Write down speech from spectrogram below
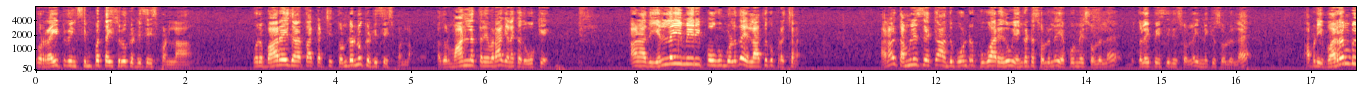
ஒரு ரைட் விங் சிம்பத்தைஸரும் கிரிட்டிசைஸ் பண்ணலாம். ஒரு பாரதிய ஜனதா கட்சி தொண்டனும் கிரிட்டிசைஸ் பண்ணலாம். அது ஒரு மாநில தலைவராக எனக்கு அது ஓகே ஆனால் அது எல்லை மீறி போகும் பொழுது எல்லாத்துக்கும் பிரச்சனை. ஆனால் தமிழிசேக்கா அது போன்ற புகார் எதுவும் எங்கிட்ட சொல்லலை எப்பவுமே சொல்லலை. தொலைபேசியில் சொல்ல இன்னைக்கு சொல்லலை. அப்படி வரம்பு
